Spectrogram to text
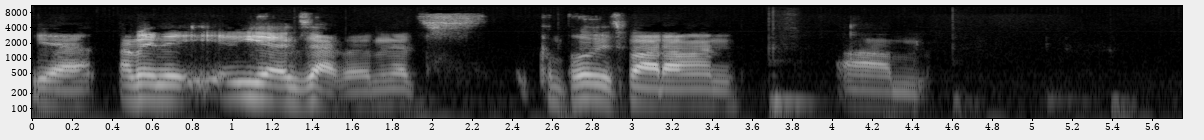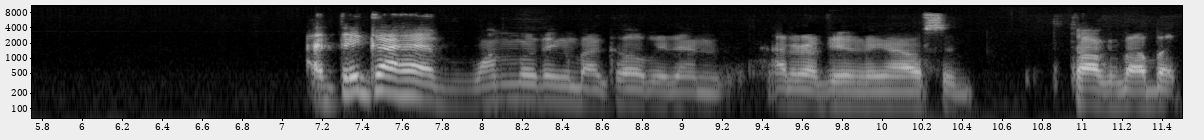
Yeah, I mean, yeah, exactly. I mean, that's completely spot on. Um, I think I have one more thing about Kobe. Then I don't know if you have anything else to talk about, but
